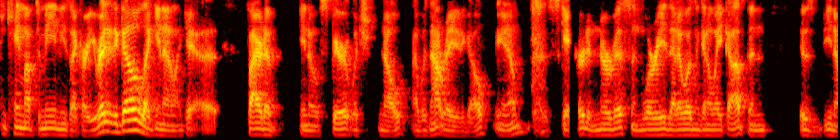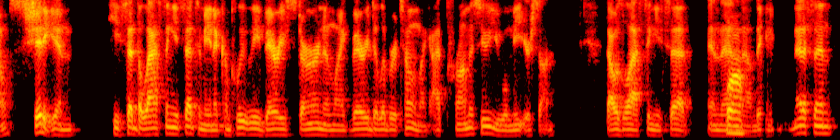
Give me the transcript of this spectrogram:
he came up to me and he's like, Are you ready to go? Like, you know, like uh, fired up, you know, spirit, which no, I was not ready to go. You know, I was scared and nervous and worried that I wasn't going to wake up. And it was, you know, shitty. And he said the last thing he said to me in a completely very stern and like very deliberate tone, like, I promise you, you will meet your son. That was the last thing he said. And then wow. uh, they medicine.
